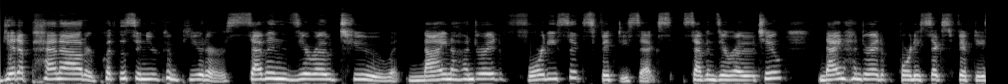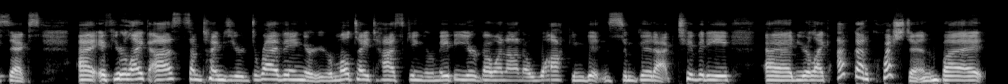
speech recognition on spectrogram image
get a pen out or put this in your computer. 702 946 56 702 946 56 uh, if you're like us sometimes you're driving or you're multitasking or maybe you're going on a walk and getting some good activity and you're like i've got a question but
